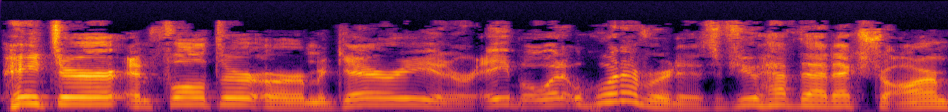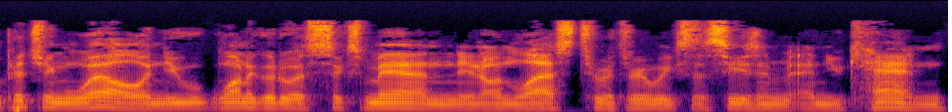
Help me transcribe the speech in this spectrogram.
Painter and Falter or McGarry or Abel, whatever it is. If you have that extra arm pitching well and you want to go to a six man, you know, in the last two or three weeks of the season, and you can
